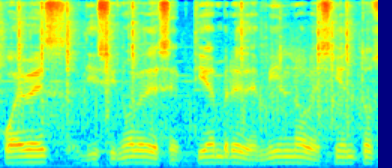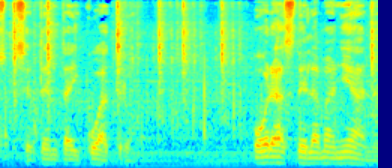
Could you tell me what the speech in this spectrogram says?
Jueves 19 de septiembre de 1974. Horas de la mañana,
